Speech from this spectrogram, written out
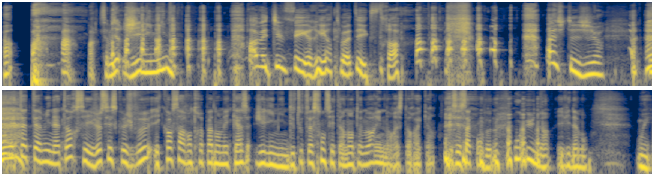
Ah. Ça veut dire j'élimine. Ah, mais tu me fais rire, toi, t'es extra. ah, je te jure. La méthode Terminator, c'est je sais ce que je veux et quand ça rentre pas dans mes cases, j'élimine. De toute façon, c'est un entonnoir, il n'en restera qu'un. Et c'est ça qu'on veut. Ou une, hein, évidemment. Oui.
